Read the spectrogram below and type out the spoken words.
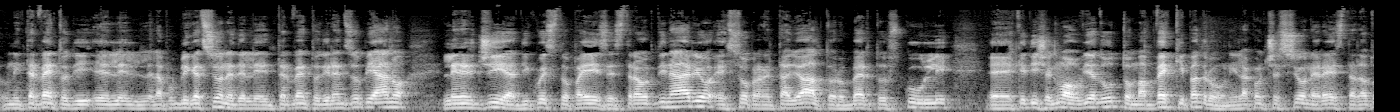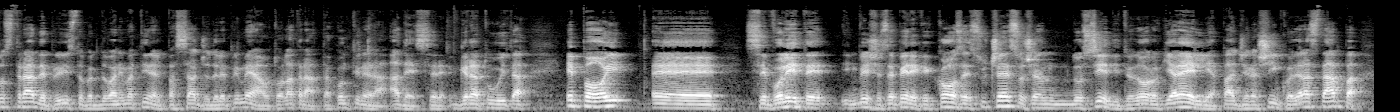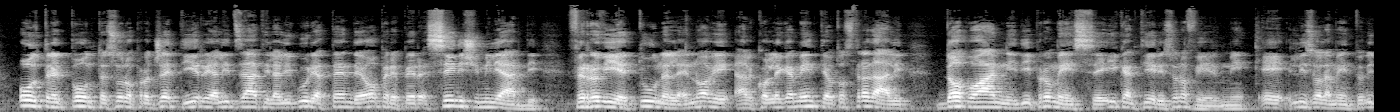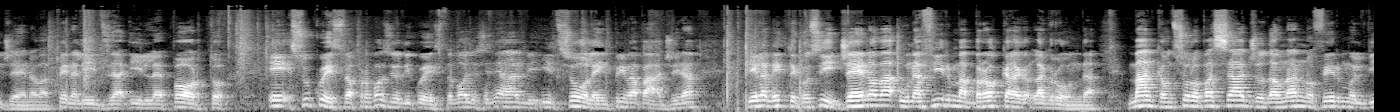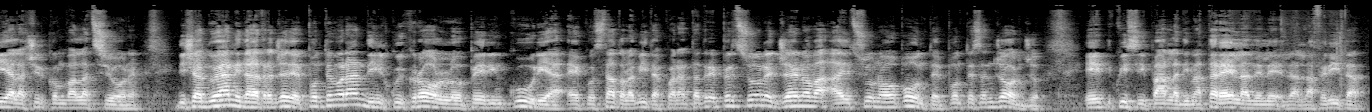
un intervento di, eh, la pubblicazione dell'intervento di Renzo Piano l'energia di questo paese straordinario e sopra nel taglio alto Roberto Sculli eh, che dice nuovo viadotto ma vecchi padroni, la concessione resta ad autostrade, è previsto per domani mattina il passaggio delle prime auto, la tratta continuerà ad essere gratuita. E poi eh, se volete invece sapere che cosa è successo c'è un dossier di Teodoro Chiarelli a pagina 5 della stampa Oltre il ponte solo progetti irrealizzati, la Liguria attende opere per 16 miliardi ferrovie, tunnel e nuovi collegamenti autostradali. Dopo anni di promesse i cantieri sono fermi e l'isolamento di Genova penalizza il porto. E su questo, a proposito di questo, voglio segnalarvi il sole in prima pagina che la mette così: Genova, una firma brocca la gronda. Manca un solo passaggio, da un anno fermo il via alla circonvallazione. Dice a due anni dalla tragedia del Ponte Morandi, il cui crollo per incuria è costato la vita a 43 persone, Genova ha il suo nuovo ponte, il Ponte San Giorgio. E qui si parla di Mattarella, delle, la, la ferita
